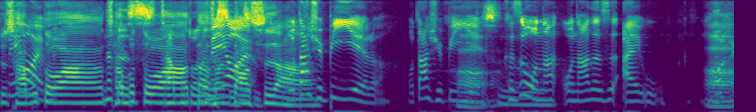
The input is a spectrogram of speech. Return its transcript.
就差不多啊，差不多啊，大三大四啊。我大学毕业了，我大学毕业，可是我拿我拿的是 i 五。啊，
